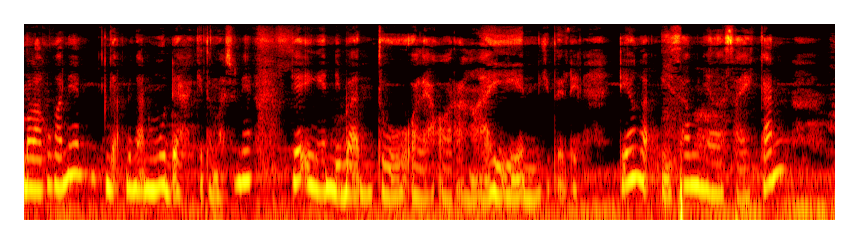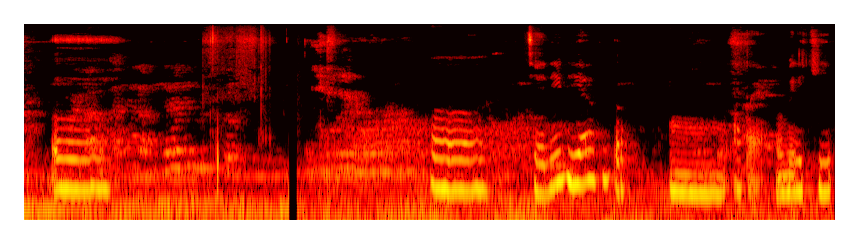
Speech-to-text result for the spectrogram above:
melakukannya nggak dengan mudah gitu. Maksudnya dia ingin dibantu oleh orang lain gitu dia dia nggak bisa menyelesaikan uh, jadi dia ber, um, apa ya memiliki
